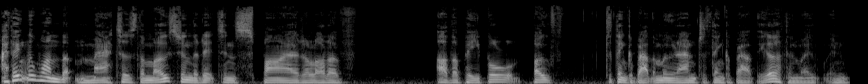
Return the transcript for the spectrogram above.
I think the one that matters the most in that it's inspired a lot of other people, both to think about the moon and to think about the Earth in, in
